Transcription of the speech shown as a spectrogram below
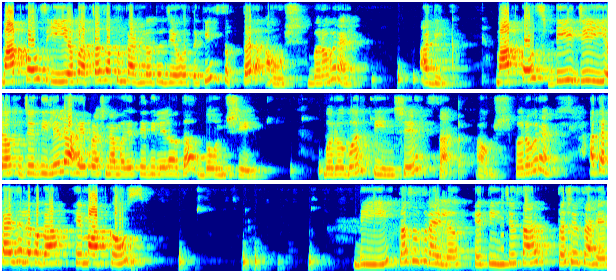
माप कंस ईएफ आताच आपण काढलं होतं जे होतं की सत्तर अंश. बरोबर आहे? अधिक. मापकोस डी जी एफ जे दिलेलं आहे प्रश्नामध्ये ते दिलेलं होतं दोनशे. बरोबर तीनशे साठ अंश. बरोबर आहे? आता काय झालं बघा? हे मापकंस डी तसंच राहिलं. हे तीनशे साठ तसेच आहेत.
